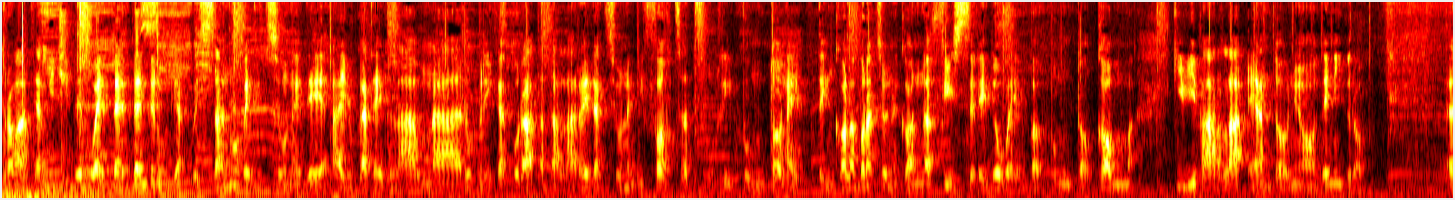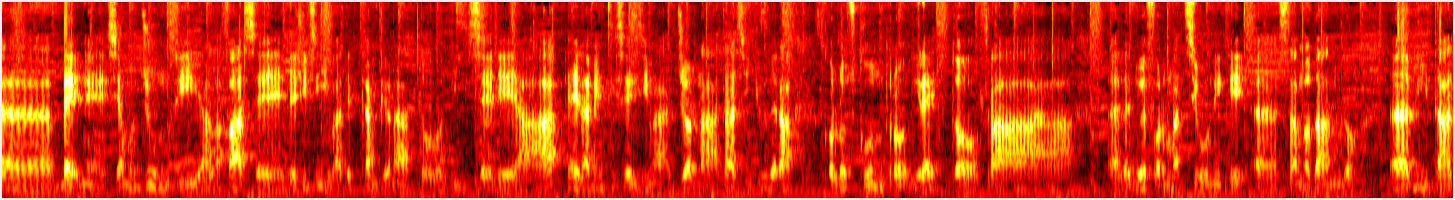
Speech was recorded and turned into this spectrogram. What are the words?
Ben ritrovati amici del web e benvenuti a questa nuova edizione di Aiucatella, una rubrica curata dalla redazione di forzazzurri.net in collaborazione con fistradioweb.com. Chi vi parla è Antonio De Nigro. Eh, bene, siamo giunti alla fase decisiva del campionato di Serie A e la ventiseiesima giornata si chiuderà con lo scontro diretto fra le due formazioni che eh, stanno dando eh, vita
